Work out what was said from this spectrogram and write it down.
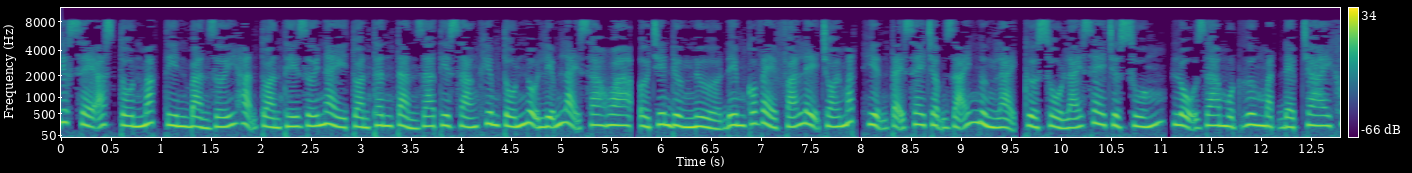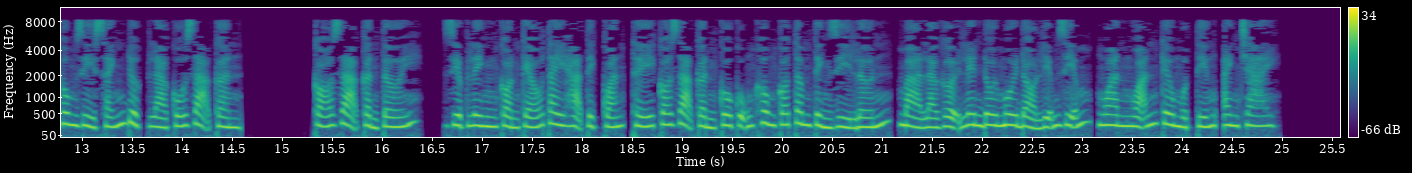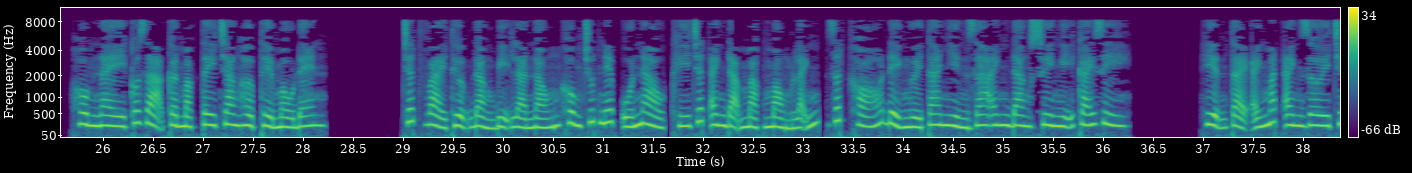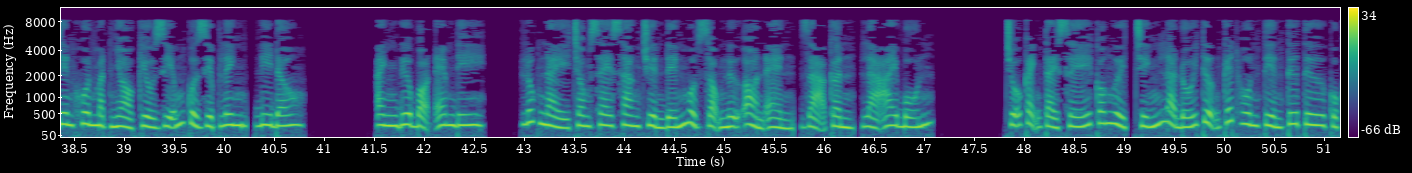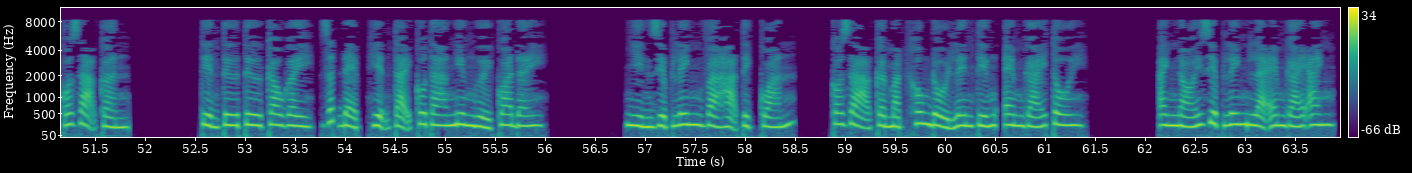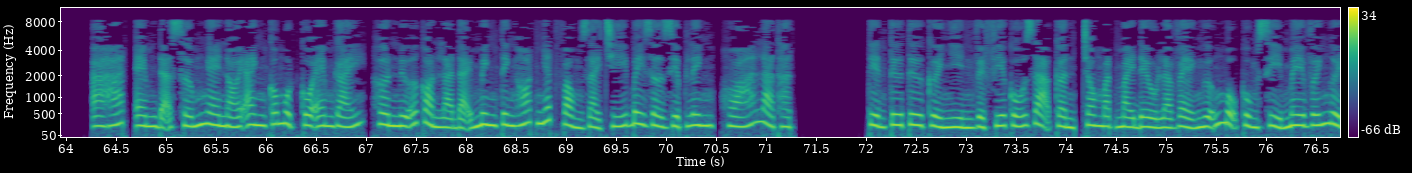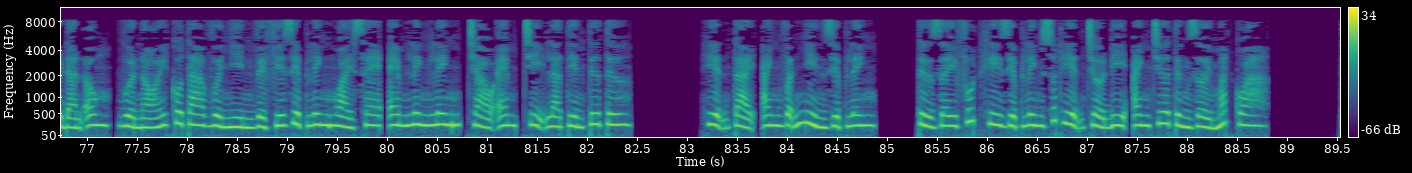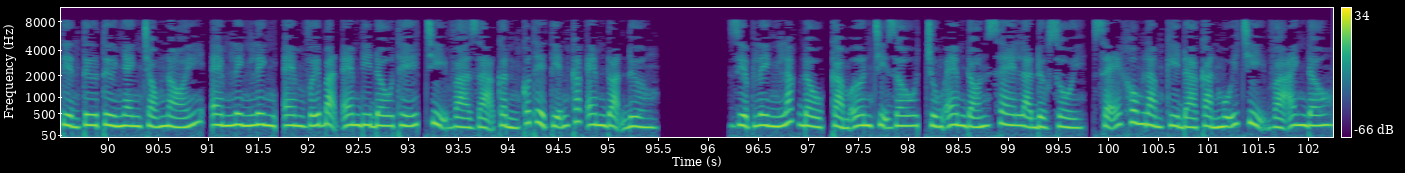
Chiếc xe Aston Martin bản giới hạn toàn thế giới này toàn thân tản ra tia sáng khiêm tốn nội liễm lại xa hoa, ở trên đường nửa đêm có vẻ phá lệ chói mắt, hiện tại xe chậm rãi ngừng lại, cửa sổ lái xe trượt xuống, lộ ra một gương mặt đẹp trai không gì sánh được, là cố dạ cần. Có dạ cần tới. Diệp Linh còn kéo tay hạ tịch quán, thấy có dạ cần cô cũng không có tâm tình gì lớn, mà là gợi lên đôi môi đỏ liễm diễm, ngoan ngoãn kêu một tiếng, anh trai. Hôm nay có dạ cần mặc tây trang hợp thể màu đen. Chất vải thượng đẳng bị là nóng không chút nếp uốn nào, khí chất anh đạm mạc mỏng lãnh, rất khó để người ta nhìn ra anh đang suy nghĩ cái gì. Hiện tại ánh mắt anh rơi trên khuôn mặt nhỏ kiều diễm của Diệp Linh, đi đâu? Anh đưa bọn em đi. Lúc này trong xe sang truyền đến một giọng nữ ỏn ẻn, dạ cần, là ai bốn? Chỗ cạnh tài xế có người, chính là đối tượng kết hôn tiền tư tư của có dạ cần. Tiền tư tư cao gầy, rất đẹp, hiện tại cô ta nghiêng người qua đây. Nhìn Diệp Linh và hạ tịch quán. Có dạ cần mặt không đổi lên tiếng, em gái tôi. Anh nói Diệp Linh là em gái anh. A hát, em đã sớm nghe nói anh có một cô em gái, hơn nữa còn là đại minh tinh hot nhất vòng giải trí bây giờ Diệp Linh, hóa là thật. Tiền tư tư cười nhìn về phía cố dạ cần, trong mặt mày đều là vẻ ngưỡng mộ cùng sỉ mê với người đàn ông, vừa nói cô ta vừa nhìn về phía Diệp Linh ngoài xe, em Linh Linh, chào em, chị là tiền tư tư. Hiện tại, anh vẫn nhìn Diệp Linh. Từ giây phút khi Diệp Linh xuất hiện trở đi, anh chưa từng rời mắt qua. Tiền tư tư nhanh chóng nói, em Linh Linh, em với bạn em đi đâu thế, chị và dạ cần có thể tiễn các em đoạn đường. Diệp Linh lắc đầu, cảm ơn chị dâu, chúng em đón xe là được rồi, sẽ không làm kỳ đà cản mũi chị và anh đâu.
